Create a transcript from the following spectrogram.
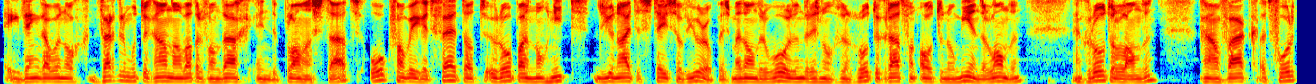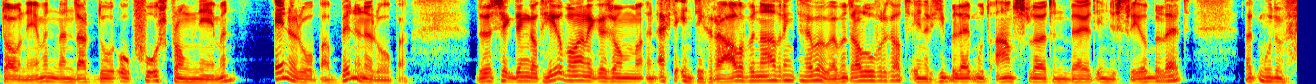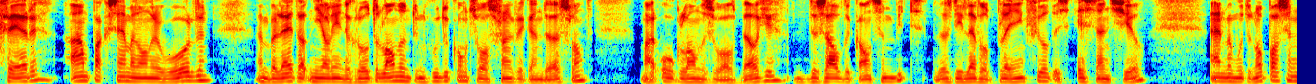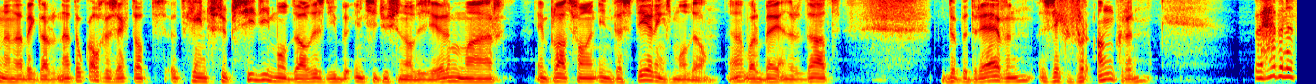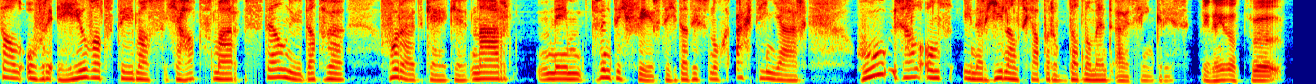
ik denk dat we nog verder moeten gaan dan wat er vandaag in de plannen staat. Ook vanwege het feit dat Europa nog niet de United States of Europe is. Met andere woorden, er is nog een grote graad van autonomie in de landen. En grote landen gaan vaak het voortouw nemen en daardoor ook voorsprong nemen in Europa, binnen Europa. Dus ik denk dat het heel belangrijk is om een echte integrale benadering te hebben. We hebben het er al over gehad. Energiebeleid moet aansluiten bij het industrieel beleid. Het moet een faire aanpak zijn, met andere woorden. Een beleid dat niet alleen de grote landen ten goede komt, zoals Frankrijk en Duitsland, maar ook landen zoals België dezelfde kansen biedt. Dus die level playing field is essentieel. En we moeten oppassen, en dat heb ik daar net ook al gezegd, dat het geen subsidiemodel is die we institutionaliseren, maar in plaats van een investeringsmodel, ja, waarbij inderdaad de bedrijven zich verankeren. We hebben het al over heel wat thema's gehad, maar stel nu dat we vooruitkijken naar, neem 2040, dat is nog 18 jaar. Hoe zal ons energielandschap er op dat moment uitzien, Chris? Ik denk dat we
